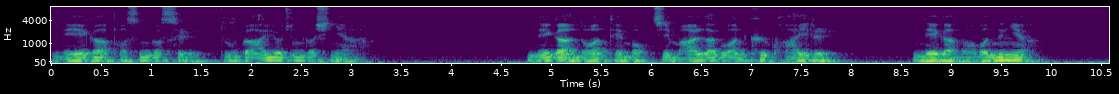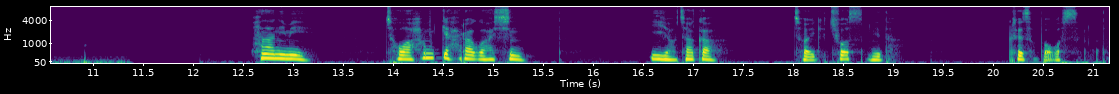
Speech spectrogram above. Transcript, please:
내가 벗은 것을 누가 알려준 것이냐? 내가 너한테 먹지 말라고 한 그 과일을 내가 먹었느냐? 하나님이 저와 함께 하라고 하신 이 여자가 저에게 주었습니다. 그래서 먹었습니다.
